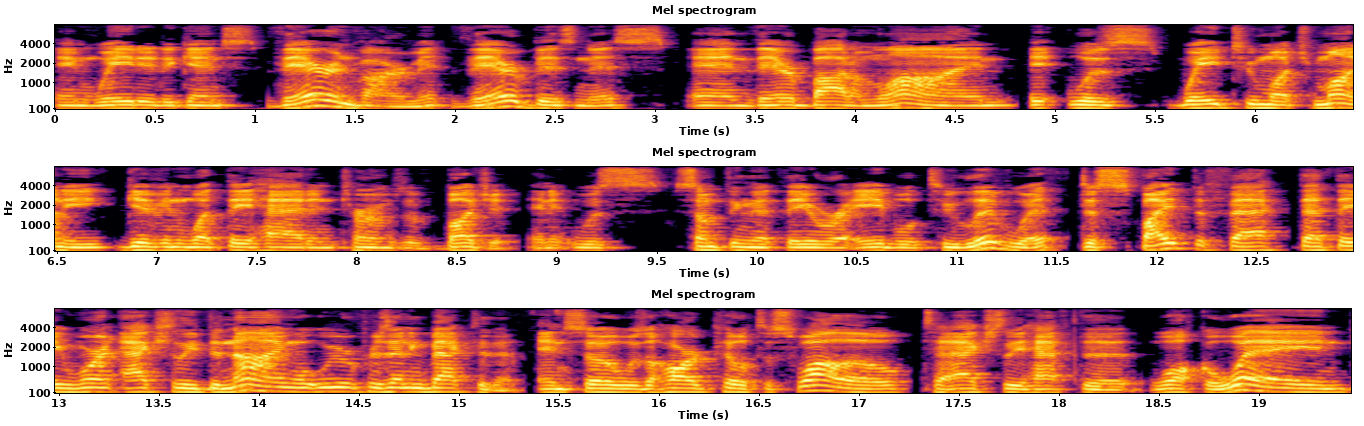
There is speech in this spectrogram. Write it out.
and weighed it against their environment, their business, and their bottom line, it was way too much money given what they had in terms of budget. And it was something that they were able to live with despite the fact that they weren't actually denying what we were presenting back to them. And so it was a hard pill to swallow to actually have to walk away and,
